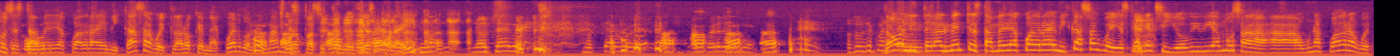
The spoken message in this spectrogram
pues está a media cuadra de mi casa, güey, claro que me acuerdo, no mames, paso todos los días por ahí. No, no, no sé, güey. No sé, güey. ¿No literalmente está a media cuadra de mi casa, güey. Es que Alex y yo vivíamos a, a una cuadra, güey.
